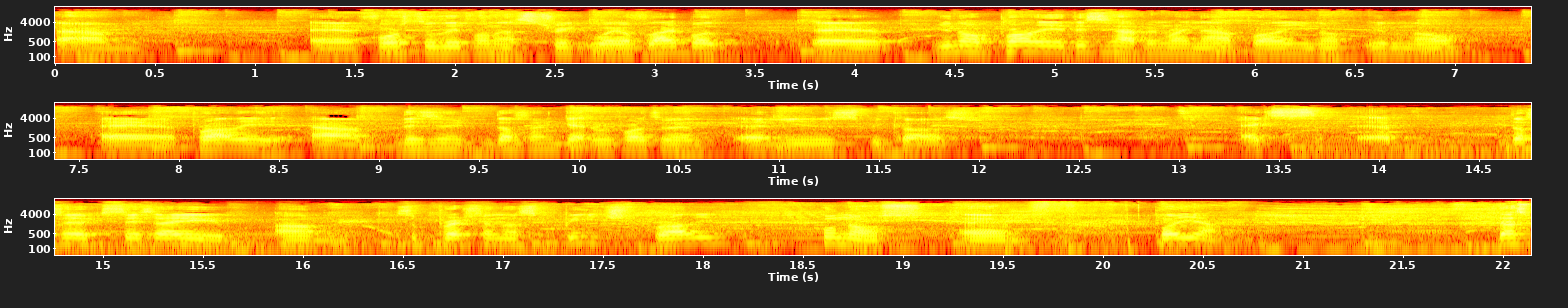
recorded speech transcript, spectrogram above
um, uh, forced to live on a strict way of life. But uh, you know, probably this is happening right now. Probably you know, you don't know. Uh, probably um, this doesn't get reported in news because ex- uh, does it exist a um, suppression of speech? Probably, who knows? Um, but yeah, that's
